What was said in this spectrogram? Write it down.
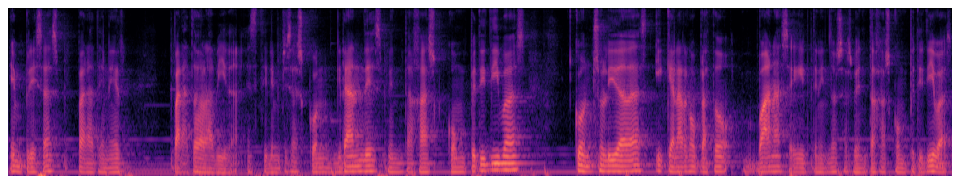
empresas para tener para toda la vida. Es decir, empresas con grandes ventajas competitivas, consolidadas y que a largo plazo van a seguir teniendo esas ventajas competitivas.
